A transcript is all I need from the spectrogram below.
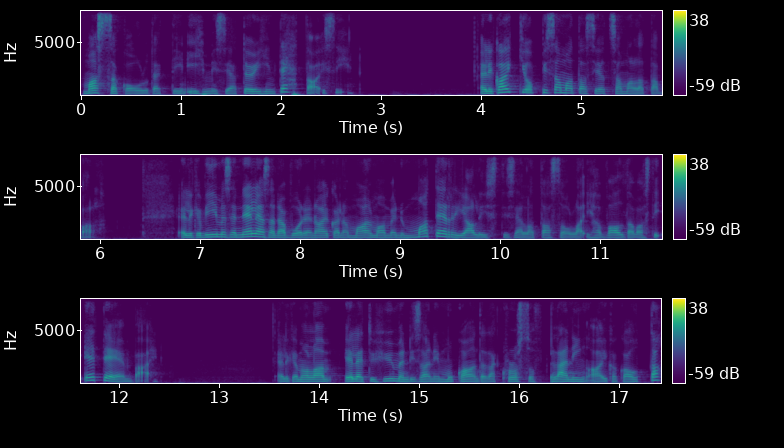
massakoulutettiin ihmisiä töihin tehtaisiin. Eli kaikki oppi samat asiat samalla tavalla. Eli viimeisen 400 vuoden aikana maailma on mennyt materialistisella tasolla ihan valtavasti eteenpäin. Eli me ollaan eletty human designin mukaan tätä cross of planning aikakautta,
